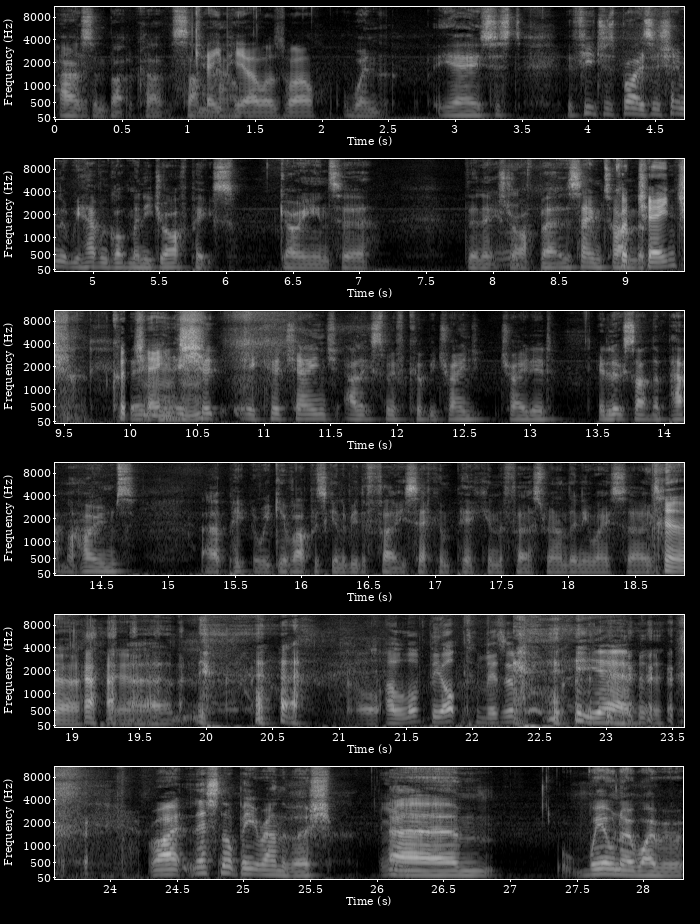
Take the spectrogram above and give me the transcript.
Harrison Butker somehow KPL as well. When yeah, it's just the future's bright. It's a shame that we haven't got many draft picks going into the next draft, but at the same time, could the, change. Could it, change. It could it could change. Alex Smith could be tra- traded. It looks like the Pat Mahomes uh, pick that we give up is going to be the 32nd pick in the first round anyway. So, um, I love the optimism. yeah. Right, let's not beat around the bush. Mm. Um, we all know why we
